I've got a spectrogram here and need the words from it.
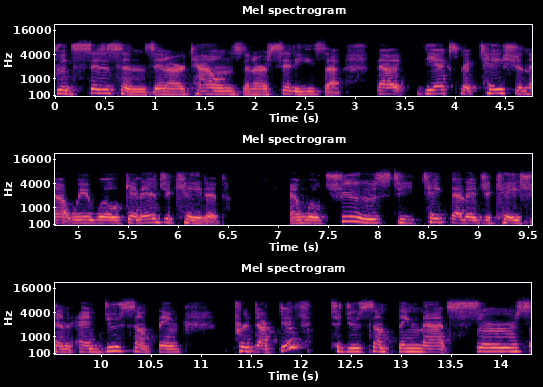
good citizens in our towns and our cities, uh, that the expectation that we will get educated and will choose to take that education and do something productive, to do something that serves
